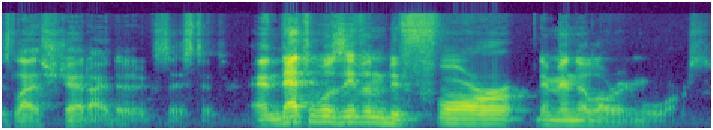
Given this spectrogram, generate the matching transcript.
slash Jedi that existed, and that was even before the Mandalorian Wars.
